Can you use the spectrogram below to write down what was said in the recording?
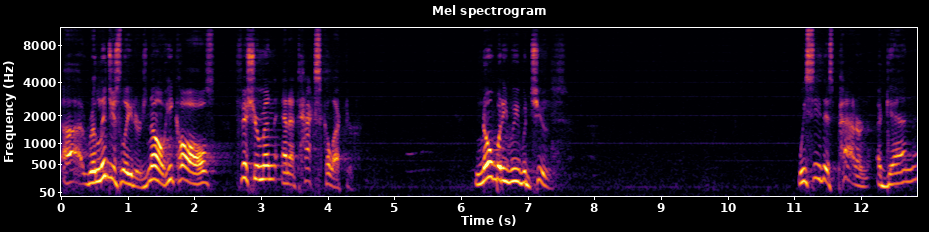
uh, religious leaders? No, he calls fishermen and a tax collector nobody we would choose. We see this pattern again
